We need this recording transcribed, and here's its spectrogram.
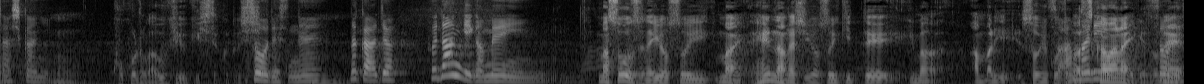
確かに。うん、心がウキウキしてくるし。そうですね、なんかじゃあ普段着がメイン？まあそうですね。よそいまあ変な話よそ行きって今あんまりそういう言葉使わないけどね。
